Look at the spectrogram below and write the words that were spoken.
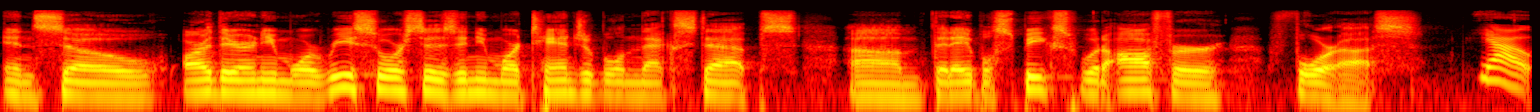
And so, are there any more resources, any more tangible next steps um, that Abel Speaks would offer for us? Yeah,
